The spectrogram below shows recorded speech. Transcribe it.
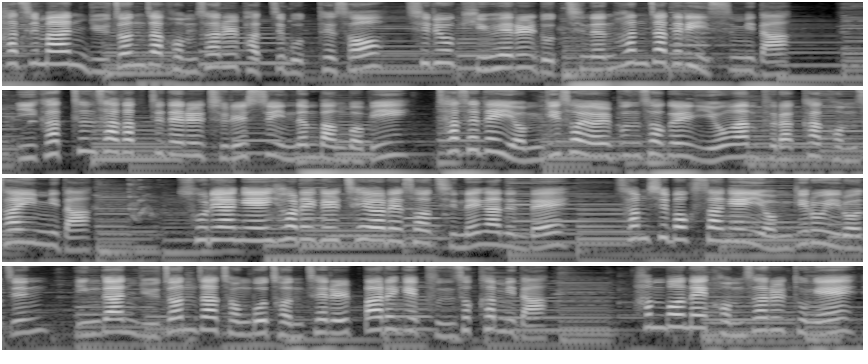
하지만 유전자 검사를 받지 못해서 치료 기회를 놓치는 환자들이 있습니다. 이 같은 사각지대를 줄일 수 있는 방법이 차세대 염기서열 분석을 이용한 브라카 검사입니다. 소량의 혈액을 체열해서 진행하는데 30억 쌍의 염기로 이뤄진 인간 유전자 정보 전체를 빠르게 분석합니다. 한 번의 검사를 통해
